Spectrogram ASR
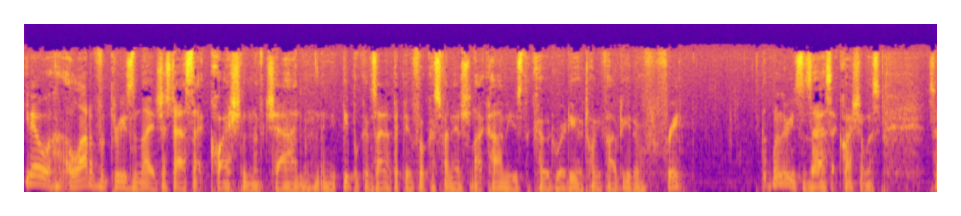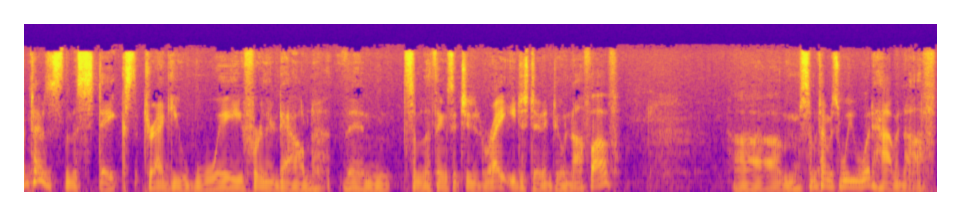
You know, a lot of the reason I just asked that question of Chad, and people can sign up at newfocusfinancial.com, use the code radio25 to get them for free. One of the reasons I asked that question was sometimes it's the mistakes that drag you way further down than some of the things that you did right. You just didn't do enough of. Um, sometimes we would have enough,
